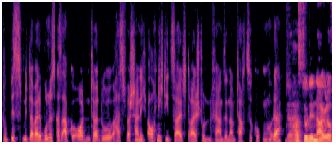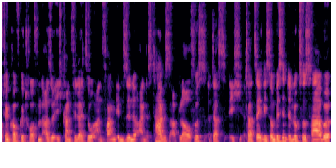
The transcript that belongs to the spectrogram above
du bist mittlerweile Bundestagsabgeordneter. Du hast wahrscheinlich auch nicht die Zeit, drei Stunden Fernsehen am Tag zu gucken, oder? Da hast du den Nagel auf den Kopf getroffen. Also ich kann vielleicht so anfangen im Sinne eines Tagesablaufes, dass ich tatsächlich so ein bisschen den Luxus habe,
